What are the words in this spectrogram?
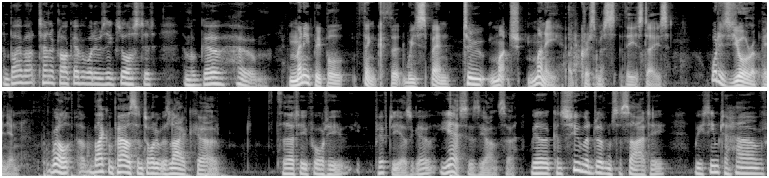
and by about 10 o'clock everybody was exhausted and would go home. Many people think that we spend too much money at Christmas these days. What is your opinion? Well, uh, by comparison to what it was like uh, 30, 40, 50 years ago, yes is the answer. We are a consumer driven society. We seem to have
